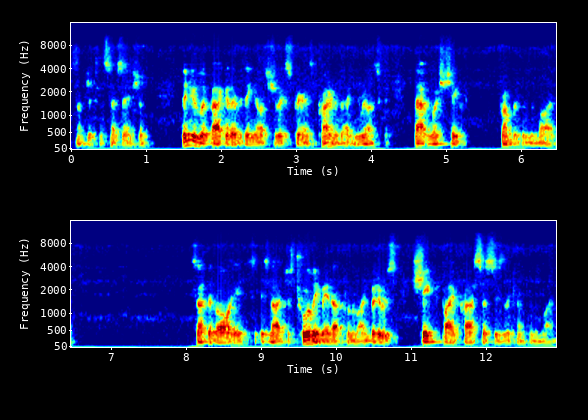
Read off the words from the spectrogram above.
subject to cessation. Then you look back at everything else you've experienced prior to that, and you realize that was shaped from within the mind. It's not that all it's, it's not just totally made up from the mind, but it was shaped by processes that come from the mind.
